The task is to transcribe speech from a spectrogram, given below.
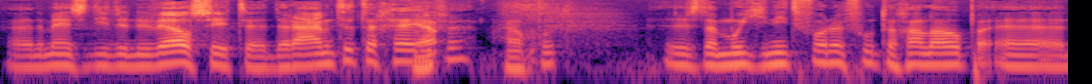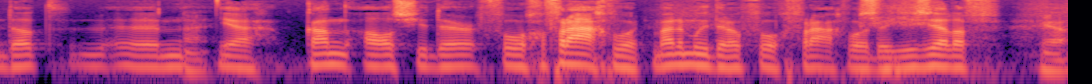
eh, de mensen die er nu wel zitten de ruimte te geven. Ja, heel goed. Dus dan moet je niet voor hun voeten gaan lopen. Eh, dat ehm, ja, kan als je ervoor gevraagd wordt. Maar dan moet je er ook voor gevraagd worden. Precies. Jezelf Ja.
